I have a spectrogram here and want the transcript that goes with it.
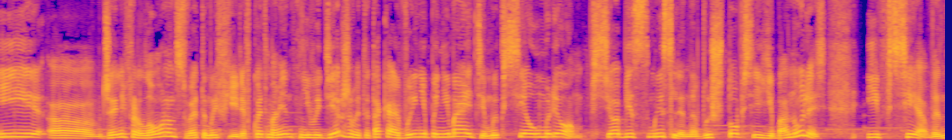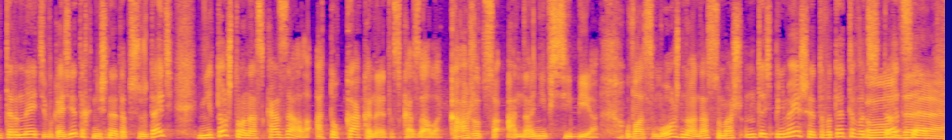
И э, Дженнифер Лоуренс в этом эфире в какой-то момент не выдерживает и такая, вы не понимаете, мы все умрем, все бессмысленно, вы что, все ебанулись? И все в интернете, в газетах начинают обсуждать не то, что она сказала, а то, как она это сказала. Кажется, она не в себе. Возможно, она сумасшедшая. Ну, то есть, понимаешь, это вот эта вот О, ситуация. да.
